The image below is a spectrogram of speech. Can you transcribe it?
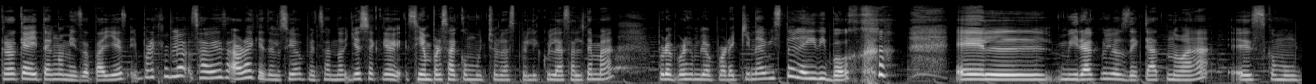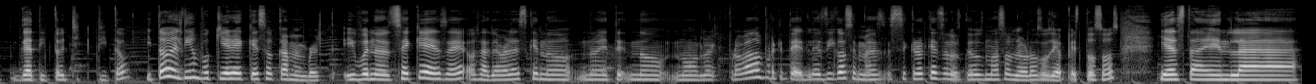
creo que ahí tengo mis detalles. Y por ejemplo, ¿sabes? Ahora que te lo sigo pensando, yo sé que siempre saco mucho las películas al tema, pero por ejemplo, para quien ha visto Ladybug, el Miraculous de Cat Noir es como un gatito chiquitito y todo el tiempo quiere queso camembert. Y bueno, sé que ese, o sea, la verdad es que no, no, no, no lo he probado porque te, les digo, se me, creo que es de los quesos más olorosos y apestosos. Y hasta en la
